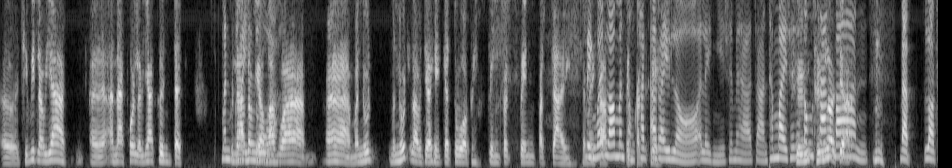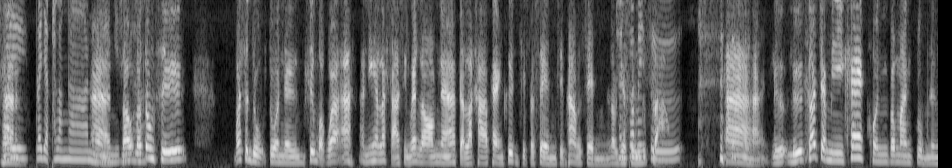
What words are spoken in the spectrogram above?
เอ่อชีวิตเรายากเอ่ออนาคตเรายากขึ้น แต่ มันคุณไกลน้าต้องตัยอมวรับว่า อ่า มนุษย์มนุษย์เราจะเห็นแก่ตัวเป็นเป็นเป็นเป็นปัจจัยใช่ไหมสิ่งแวครัดบล้อมมันเป็สำคัญปัจเจกอะไรหรออะไรอย่างงี้ใช่ไหมคะอาจารย์ทำไมฉันถึจะงต้องถึสงร้างเราจะบ้านอืมแบบหลอดไฟอ่าประหยัดพลังงานอะไรอ่าอย่างงี้ใช่ไหเรามคะเราต้องซื้อวัสดุตัวหนึ่งซึ่งบอกว่าอะอันนี้รักษาสิ่งแวดล้อมนะ แต่ราคาแพงขึ้นสิบเปอร์เซ็นสิบห้าเปอร์เซ็นเราฉัจะนก็ซื้อไม่หรือเปซื้ล่าออ่า หรือหรือก็จะมีแค่คนประมาณกลุ่มหนึ่ง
